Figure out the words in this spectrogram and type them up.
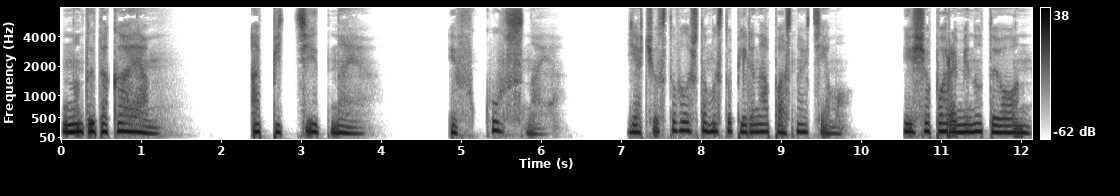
Но ты такая аппетитная и вкусная. Я чувствовала, что мы ступили на опасную тему. Еще пара минут, и он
